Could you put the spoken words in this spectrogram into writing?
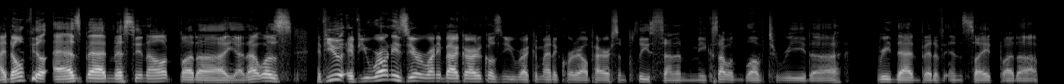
I don't feel as bad missing out. But uh, yeah, that was if you if you wrote any zero running back articles and you recommended Cordarrelle Patterson, please send them to me because I would love to read uh, read that bit of insight. But uh,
